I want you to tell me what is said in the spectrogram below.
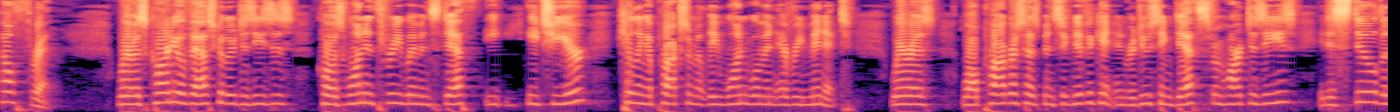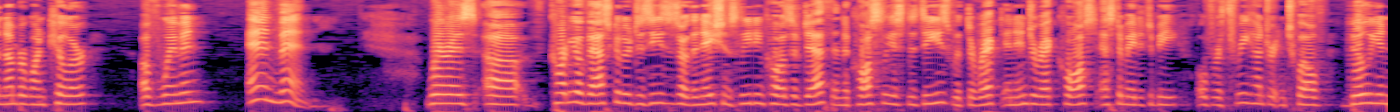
health threat. Whereas cardiovascular diseases cause one in three women's death e- each year, killing approximately one woman every minute. Whereas while progress has been significant in reducing deaths from heart disease, it is still the number one killer of women and men. Whereas uh, cardiovascular diseases are the nation's leading cause of death and the costliest disease with direct and indirect costs estimated to be over $312 billion.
